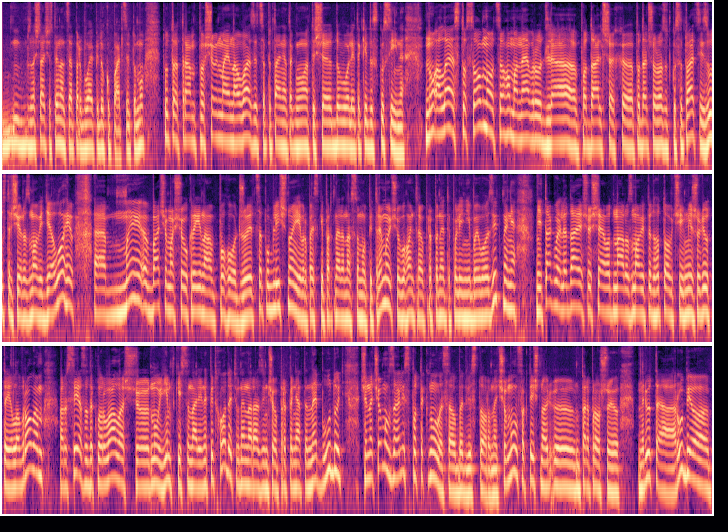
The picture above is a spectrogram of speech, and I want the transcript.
значна частина це перебуває під окупацією. Тому тут е, Трамп, що він має на увазі, це питання, так би мовити, ще доволі таки дискусійне. Ну але стосовно цього маневру для подальших е, подальшого розвитку ситуації, зустрічі, розмов і діалогів. Е, Ми бачимо, що Україна погоджується публічно, і європейські партнери нас саму підтримують, що вогонь треба припинити по лінії бойового зіткнення. І так виглядає, що ще одна розмова підготовчій між Рютте і Лавровим. Росія задекларувала, що ну їм такий сценарій не підходить. Вони наразі нічого припиняти не будуть. Чи на чому взагалі спотикнулися обидві сторони? Чому фактично е, перепрошую Рюте, а Рубіо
